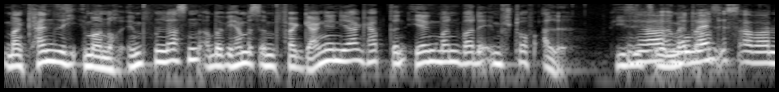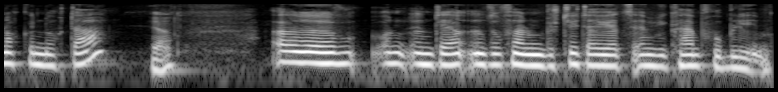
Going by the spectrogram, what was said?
man kann sich immer noch impfen lassen, aber wir haben es im vergangenen Jahr gehabt, dann irgendwann war der Impfstoff alle. Wie sieht es Ja, im im Moment, Moment aus? ist aber noch genug da. ja. Äh, und in der, insofern besteht da jetzt irgendwie kein Problem.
